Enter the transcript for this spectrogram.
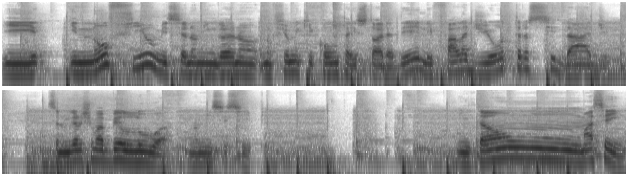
E, e no filme, se eu não me engano, no filme que conta a história dele, fala de outra cidade. Se eu não me engano, chama Belua, no Mississippi. Então, assim,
